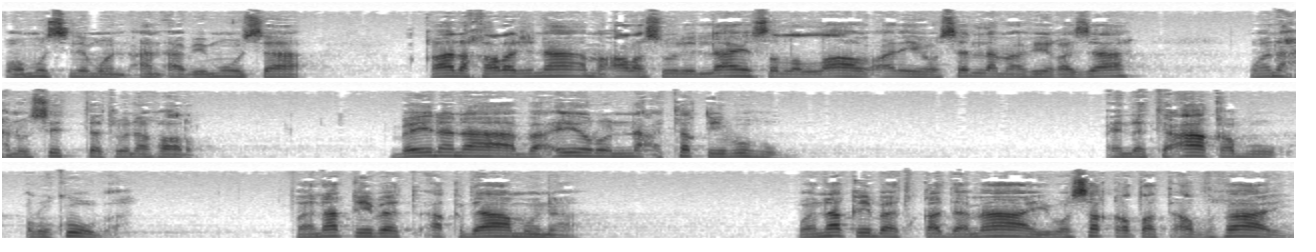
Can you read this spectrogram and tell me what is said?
ومسلم عن أبي موسى قال خرجنا مع رسول الله صلى الله عليه وسلم في غزاة ونحن ستة نفر. بيننا بعير نعتقبه أي نتعاقب ركوبه. فنقبت أقدامنا ونقبت قدماي وسقطت أظفاري.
